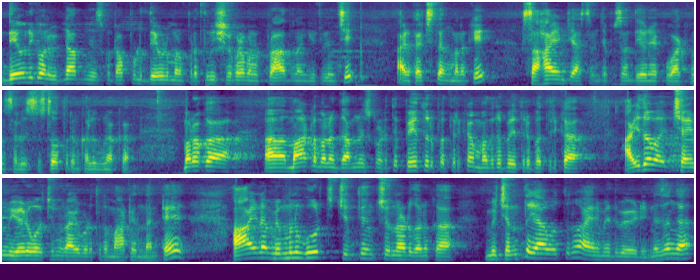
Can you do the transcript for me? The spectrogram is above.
దేవునికి మనం విజ్ఞాపన చేసుకుంటాం అప్పుడు దేవుడు మన ప్రతి విషయంలో కూడా మన ప్రార్థన అంగీకరించి ఆయన ఖచ్చితంగా మనకి సహాయం చేస్తారని చెప్పేసి దేవుని యొక్క వాక్యం సెలవు స్తోత్రం కలుగునాక. మరొక మాటలు మాట మనం గమనించుకున్నట్లయితే పేతురు పత్రిక మొదటి పేతురు పత్రిక ఐదవ అధ్యాయం ఏడవ వచ్చిన రాయబడుతున్న మాట ఏంటంటే ఆయన మిమ్మల్ని గూర్చి చింతించున్నాడు కనుక మీ చింత యావత్తును ఆయన మీద వేయడి. నిజంగా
